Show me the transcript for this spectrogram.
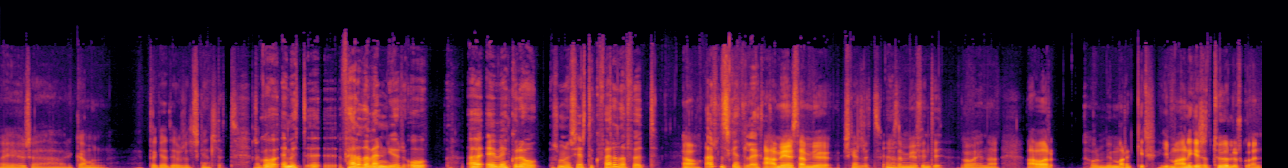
að ég hugsa að það væri gaman. Þetta verið svolítið skemmtilegt. Sko, einmitt, uh, ferðavenjur og uh, ef einhver á svona sérstök ferðaföld, Já, það er svolítið skemmtilegt. að mér finnst það mjög skemmtilegt mér finnst það mjög fyndið og hérna, það var, það voru mjög margir ég man ekki þess að tölu sko en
